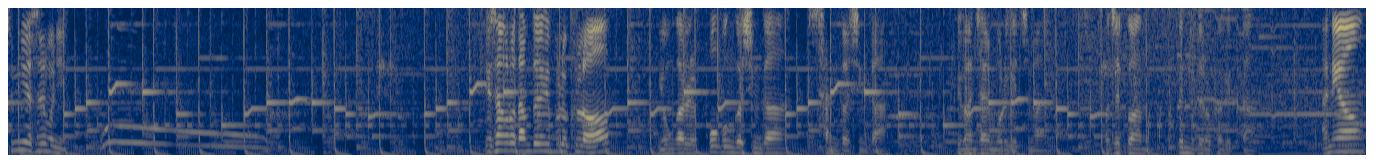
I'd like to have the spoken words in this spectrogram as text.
승리의 세레모니. 이상으로 남도영의 블루클럽 용가를 뽑은 것인가 산 것인가. 그건 잘 모르겠지만 어쨌건 끝내도록 하겠다. 안녕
